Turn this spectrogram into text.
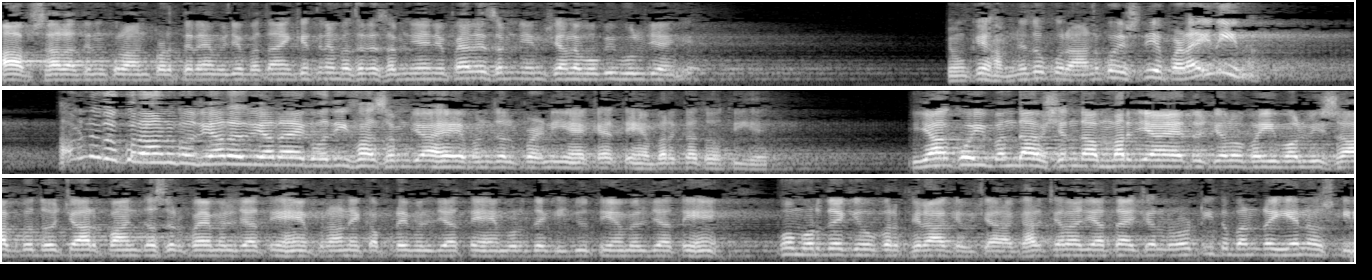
آپ سارا دن قرآن پڑھتے رہے مجھے بتائیں کتنے مسئلے سمجھے ہیں جو پہلے سمجھے، انشاءاللہ وہ بھی بھول جائیں گے۔ کیونکہ ہم نے تو قرآن کو اس لیے پڑھا ہی نہیں نا۔ ہم نے تو قرآن کو زیادہ سے زیادہ ایک وظیفہ سمجھا ہے، منزل پڑھنی ہے، کہتے ہیں برکت ہوتی ہے۔ یا کوئی بندہ شندہ مر جائے تو چلو بھائی مولوی صاحب کو دو چار پانچ دس روپے مل جاتے ہیں، پرانے کپڑے مل جاتے ہیں، مردے کی جوتیاں مل جاتے ہیں۔ وہ مردے کے اوپر پھرا کے بےچارا گھر چلا جاتا ہے، چلو روٹی تو بن رہی ہے نا، اس کی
